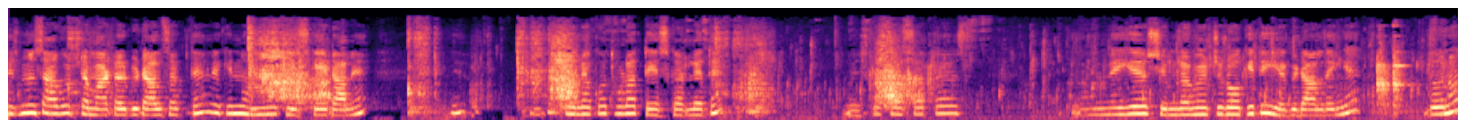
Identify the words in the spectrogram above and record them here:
इसमें साबुत टमाटर भी डाल सकते हैं, लेकिन हमने पीस के ही डाले। चूल्हे को थोड़ा तेज कर लेते हैं। इसके साथ साथ हमने ये शिमला मिर्च रोकी थी, ये भी डाल देंगे। दोनों,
